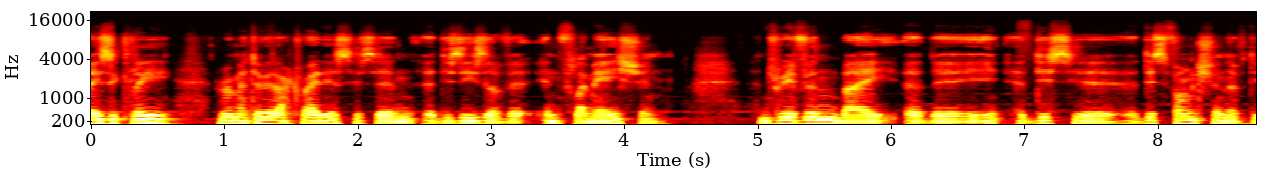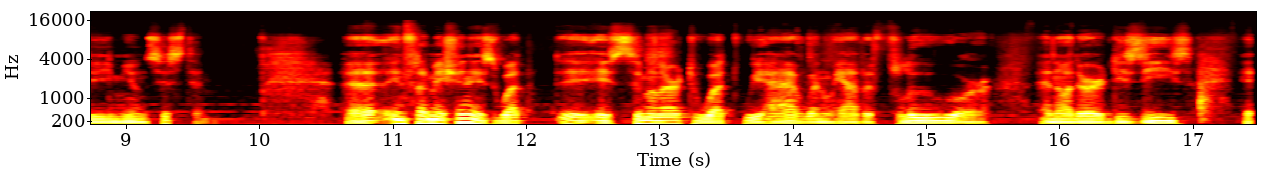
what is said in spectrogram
Basically, rheumatoid arthritis is an, a disease of uh, inflammation driven by uh, the uh, dis, uh, dysfunction of the immune system. Uh, inflammation is what is similar to what we have when we have a flu or another disease. Uh,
